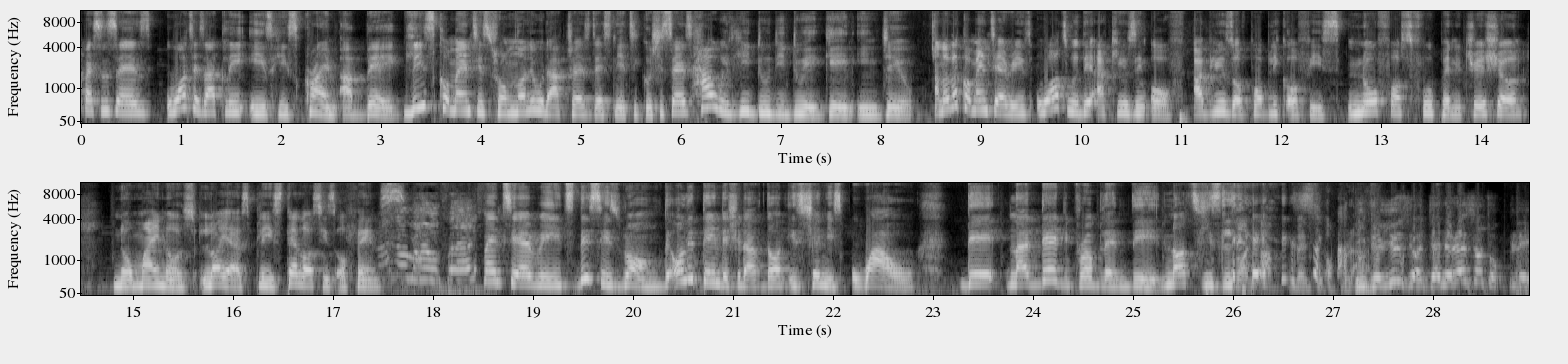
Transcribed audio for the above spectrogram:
person says, What exactly is his crime? I beg. This comment is from Nollywood actress Destiny Etiko. She says, How will he do the do again in jail? Another commentary is, What will they accuse him of? Abuse of public office, no forceful penetration, no minors. Lawyers, please tell us his offense. Commentary reads, This is wrong. The only thing they should have done is change his wow they na they the problem dey not his leg. you dey use your generation to play.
